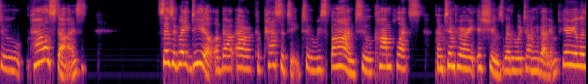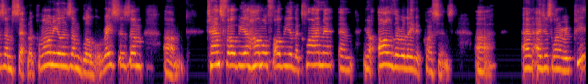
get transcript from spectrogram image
to Palestine says a great deal about our capacity to respond to complex contemporary issues, whether we're talking about imperialism, settler colonialism, global racism, um, transphobia, homophobia, the climate, and you know all of the related questions. Uh, and I just want to repeat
